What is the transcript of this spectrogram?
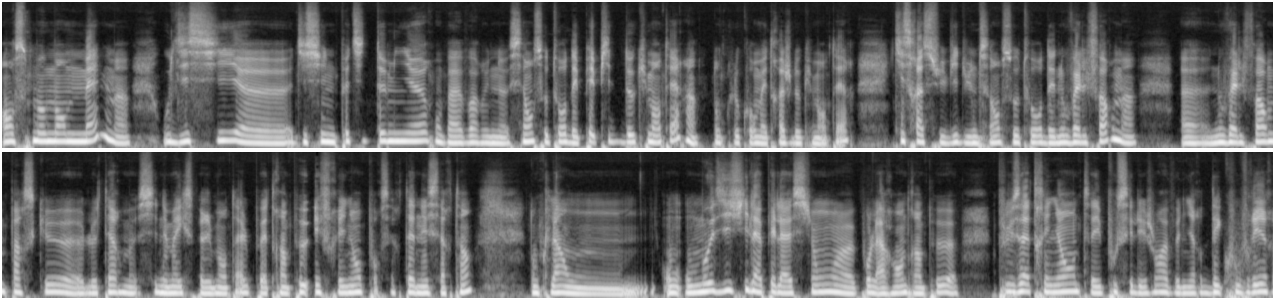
en ce moment même, ou d'ici euh, d'ici une petite demi-heure, on va avoir une séance autour des pépites documentaires, donc le court métrage documentaire, qui sera suivi d'une séance autour des nouvelles formes. Euh, nouvelles formes parce que euh, le terme cinéma expérimental peut être un peu effrayant pour certaines et certains. Donc là, on, modifie l'appellation pour la rendre un peu plus attrayante et pousser les gens à venir découvrir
